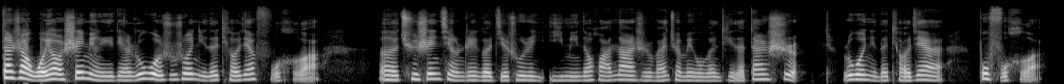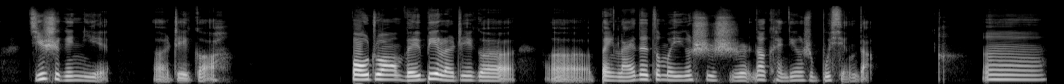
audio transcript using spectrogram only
但是我要声明一点，如果是说你的条件符合，呃，去申请这个杰出人移民的话，那是完全没有问题的。但是如果你的条件不符合，即使给你呃这个包装违背了这个。呃，本来的这么一个事实，那肯定是不行的。嗯，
